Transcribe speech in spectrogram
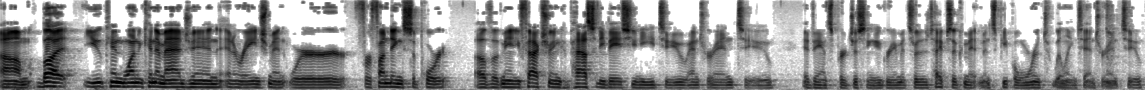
Um, but you can, one can imagine an arrangement where for funding support of a manufacturing capacity base, you need to enter into advanced purchasing agreements or the types of commitments people weren't willing to enter into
